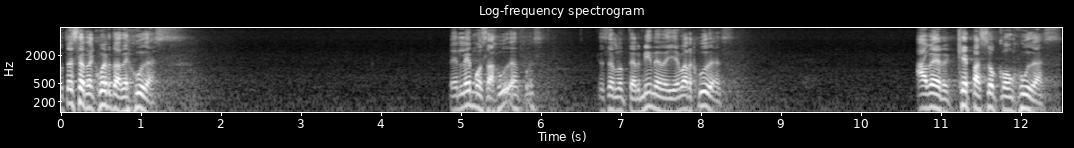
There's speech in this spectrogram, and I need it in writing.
Usted se recuerda de Judas. Pelemos a Judas, pues, que se lo termine de llevar Judas. A ver, ¿qué pasó con Judas?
